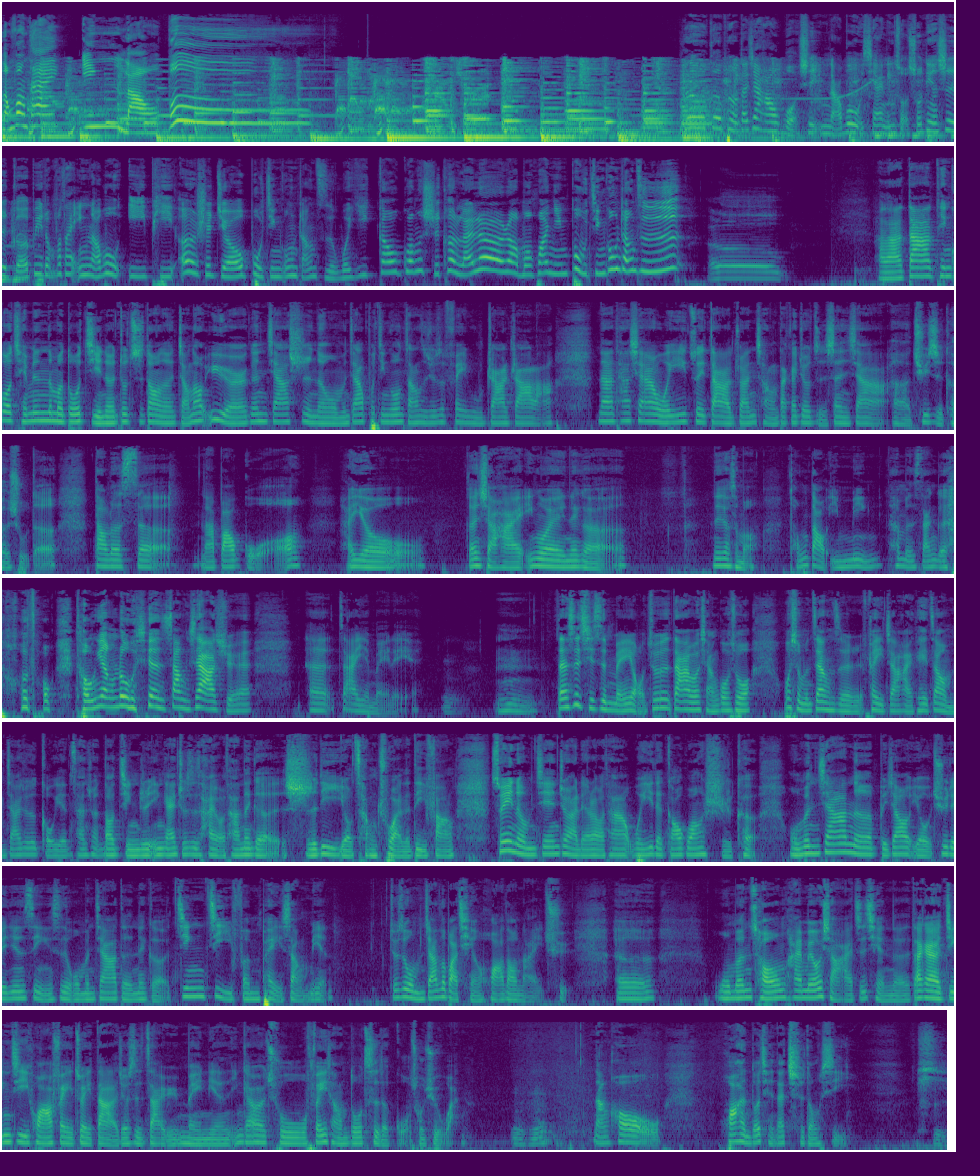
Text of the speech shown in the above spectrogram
龙凤胎鹰老布。Hello，各位朋友，大家好，我是鹰老布。现在您所收听的是隔壁龙凤胎鹰老布 EP 二十九，布金宫长子唯一高光时刻来了，让我们欢迎布金宫长子。Hello。好啦，大家听过前面那么多集呢，都知道呢。讲到育儿跟家事呢，我们家布金宫长子就是废如渣渣啦。那他现在唯一最大的专长，大概就只剩下呃屈指可数的倒垃圾、拿包裹，还有跟小孩因为那个那叫什么同岛一命，他们三个 同同样路线上下学，呃，再也没了耶。嗯，但是其实没有，就是大家有想过说，为什么这样子的废渣还可以在我们家就是苟延残喘到今日？应该就是他有他那个实力有藏出来的地方。所以呢，我们今天就来聊聊他唯一的高光时刻。我们家呢比较有趣的一件事情是我们家的那个经济分配上面，就是我们家都把钱花到哪里去？呃，我们从还没有小孩之前呢，大概经济花费最大的就是在于每年应该会出非常多次的国出去玩。嗯哼。然后花很多钱在吃东西，是。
